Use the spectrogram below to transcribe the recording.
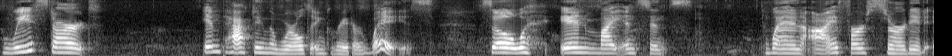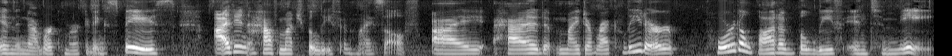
we start impacting the world in greater ways. So, in my instance, when I first started in the network marketing space, I didn't have much belief in myself. I had my direct leader poured a lot of belief into me.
